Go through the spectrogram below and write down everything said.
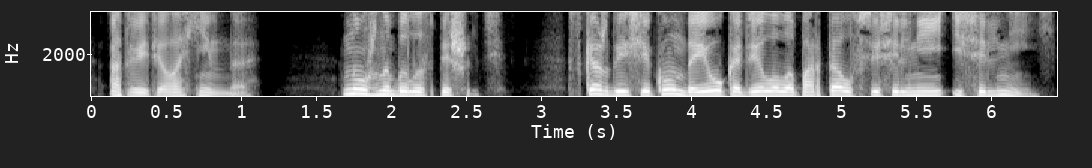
— ответила Хинда. Нужно было спешить. С каждой секундой око делало портал все сильней и сильней.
